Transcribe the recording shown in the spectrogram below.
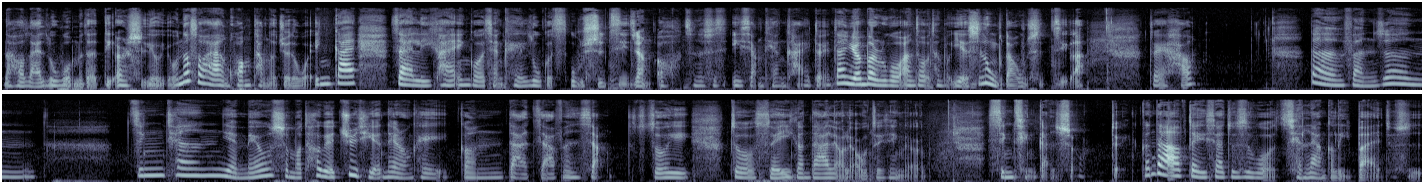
然后来录我们的第二十六集。我那时候还很荒唐的觉得，我应该在离开英国前可以录个五十集这样哦，真的是异想天开，对。但原本如果按照我 temp 也是录不到五十集啦，对，好。但反正今天也没有什么特别具体的内容可以跟大家分享，所以就随意跟大家聊聊我最近的。心情感受，对，跟大家 update 一下，就是我前两个礼拜就是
